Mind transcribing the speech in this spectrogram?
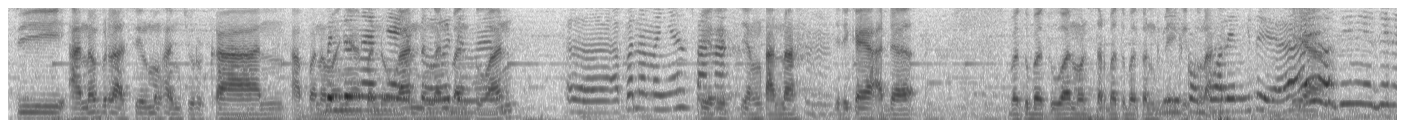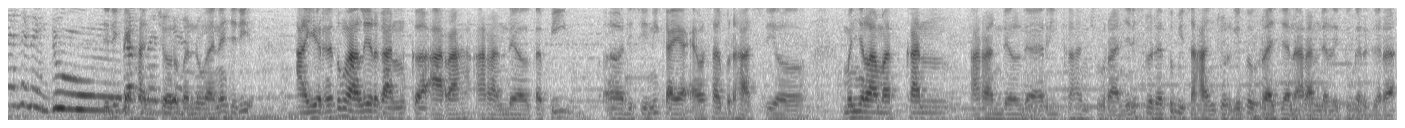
si Ana berhasil menghancurkan apa namanya Bendungannya bendungan itu dengan dengan bantuan Eh, apa namanya tanah spirits yang tanah. Mm. Jadi kayak ada batu-batuan, monster batu-batuan gede gitu lah. gitu ya Iya. ayo sini sini sini dung Jadi kayak hancur bendungannya. Jadi airnya tuh ngalir kan ke arah Arandel, tapi eh, di sini kayak Elsa berhasil menyelamatkan Arandel dari kehancuran. Jadi sebenarnya tuh bisa hancur gitu kerajaan Arandel itu gara-gara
